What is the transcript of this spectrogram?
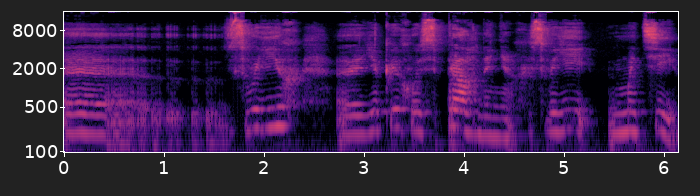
е, своїх е, якихось прагненнях, своїй меті.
